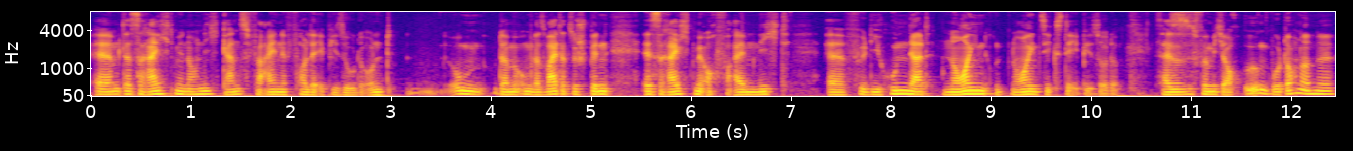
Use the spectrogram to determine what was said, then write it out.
ähm, das reicht mir noch nicht ganz für eine volle Episode. Und um, um das weiter zu spinnen, es reicht mir auch vor allem nicht äh, für die 199. Episode. Das heißt, es ist für mich auch irgendwo doch noch eine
